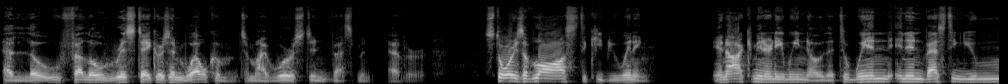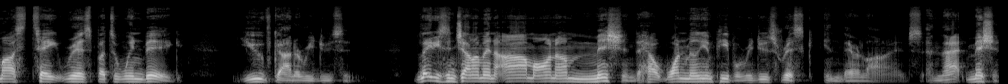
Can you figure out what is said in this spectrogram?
Hello, fellow risk takers, and welcome to my worst investment ever. Stories of loss to keep you winning. In our community, we know that to win in investing, you must take risk, but to win big, you've got to reduce it. Ladies and gentlemen, I'm on a mission to help 1 million people reduce risk in their lives. And that mission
